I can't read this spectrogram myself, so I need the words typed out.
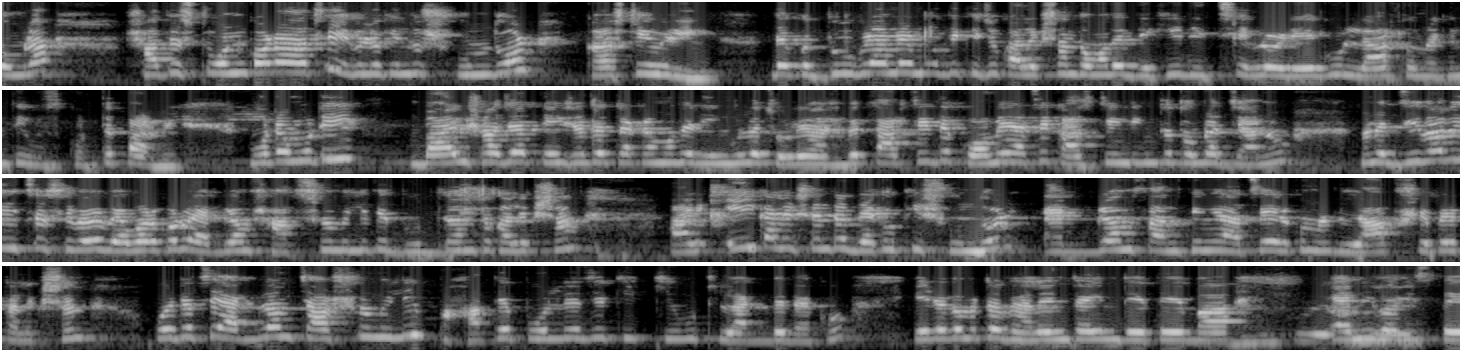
তোমরা। সাথে স্টোন করা আছে, এগুলো কিন্তু সুন্দর কাস্টিং রিং দেখো, দু গ্রামের মধ্যে কিছু কালেকশন তোমাদের দেখিয়ে দিচ্ছি, এগুলো রেগুলার তোমরা কিন্তু ইউজ করতে পারবে। মোটামুটি বাইশ হাজার, তেইশ হাজার টাকার মধ্যে রিংগুলো চলে আসবে। তার চাইতে কমে আছে কাস্টিং রিং তো তোমরা জানো। মানে যেভাবে ইচ্ছা সেভাবে ব্যবহার করো। এক গ্রাম সাতশো মিলিতে দুর্দান্ত কালেকশন আর এই কালেকশনটা দেখো কি সুন্দর। এক গ্রাম সামথিংয়ে আছে, এরকম লাভ শেপের কালেকশন ওইটা হচ্ছে এক গ্রাম চারশো মিলি হাতে পড়লে যে কি কিউট লাগবে দেখো। এরকম একটা ভ্যালেন্টাইন ডেতে বা অ্যানিভার্সারিতে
